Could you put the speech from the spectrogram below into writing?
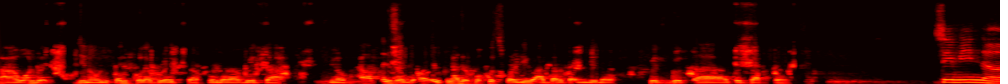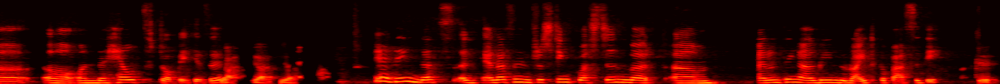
I wonder, you know, you can collaborate uh, further with, uh, you know, health is, a, is another focus for you other than, you know, with good, uh, good doctors. So you mean uh, uh, on the health topic, is it? Yeah, yeah, yeah. Yeah, I think that's a, and that's an interesting question, but um, I don't think I'll be in the right capacity Okay. to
